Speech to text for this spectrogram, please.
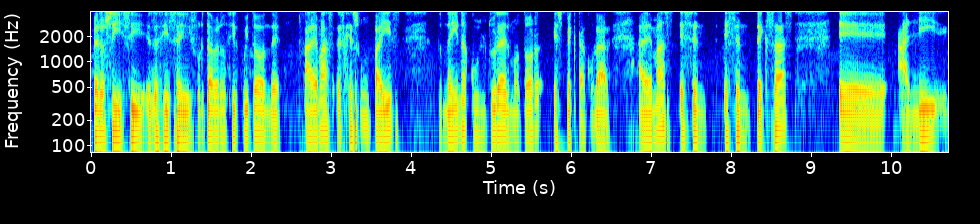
Pero sí, sí, es decir, se disfruta ver un circuito donde, además, es que es un país donde hay una cultura del motor espectacular. Además, es en, es en Texas, eh, allí,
